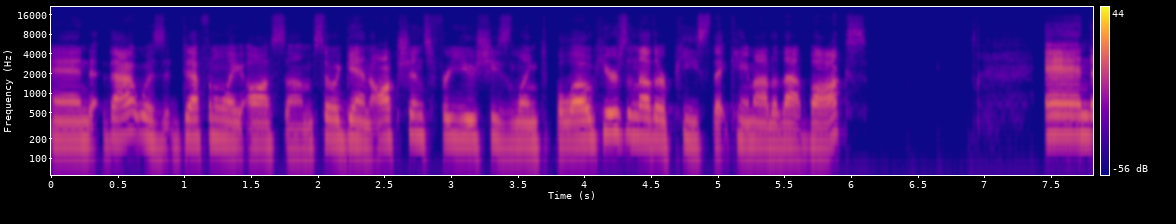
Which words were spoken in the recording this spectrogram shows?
And that was definitely awesome. So, again, auctions for you. She's linked below. Here's another piece that came out of that box. And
